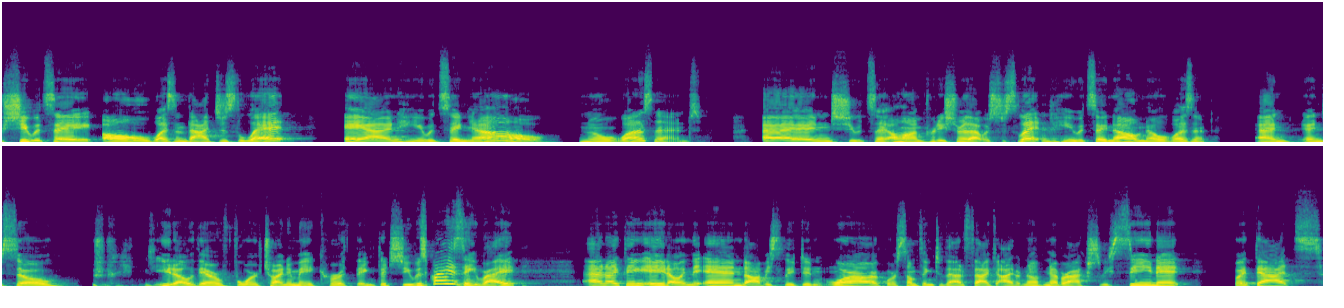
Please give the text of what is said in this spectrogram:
she would say, Oh, wasn't that just lit? And he would say, No, no, it wasn't. And she would say, Oh, I'm pretty sure that was just lit. And he would say, No, no, it wasn't. And and so, you know, therefore trying to make her think that she was crazy, right? And I think, you know, in the end, obviously it didn't work or something to that effect. I don't know. I've never actually seen it, but that's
